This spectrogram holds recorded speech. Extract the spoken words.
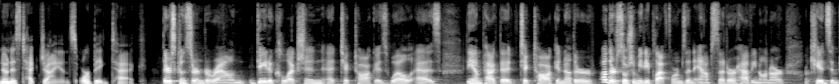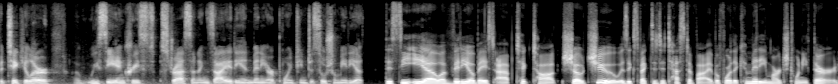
known as tech giants or big tech. There's concern around data collection at TikTok as well as the impact that TikTok and other other social media platforms and apps that are having on our kids in particular. Uh, we see increased stress and anxiety and many are pointing to social media. The CEO of video based app TikTok, Shou Chew, is expected to testify before the committee March 23rd,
